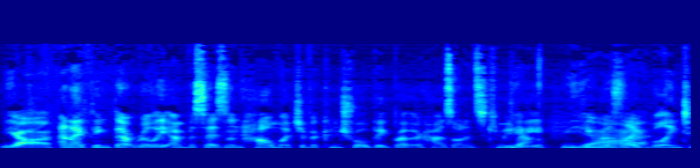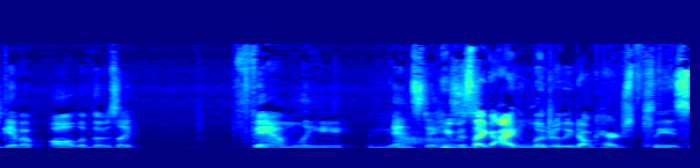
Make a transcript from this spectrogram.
yeah, And I think that really emphasizes on how much of a control Big Brother has on its community. Yeah, He was like willing to give up all of those like family Yeah. instincts. he was like, I literally don't care. Just please,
